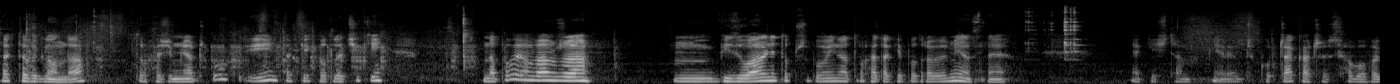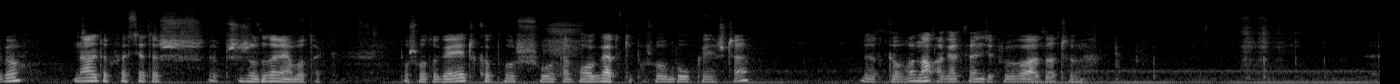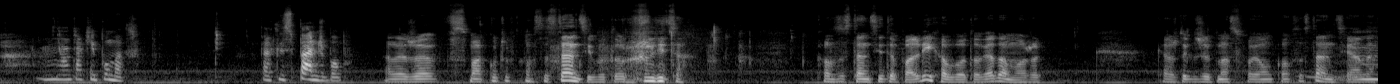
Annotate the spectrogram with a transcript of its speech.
Tak to wygląda. Trochę ziemniaczków i takie kotleciki. No powiem Wam, że mm, wizualnie to przypomina trochę takie potrawy mięsne. Jakieś tam, nie wiem, czy kurczaka, czy schabowego. No ale to kwestia też przyrządzenia, bo tak poszło to jajeczko, poszło tam u Agatki, poszło bułkę jeszcze. Dodatkowo. No, Agatka będzie próbowała, zobaczymy. No taki pumek. Taki SpongeBob. Ale że w smaku czy w konsystencji, bo to różnica. Konsystencji to pal licho, bo to wiadomo, że każdy grzyb ma swoją konsystencję, ale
